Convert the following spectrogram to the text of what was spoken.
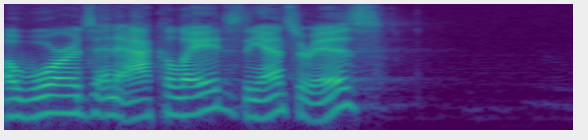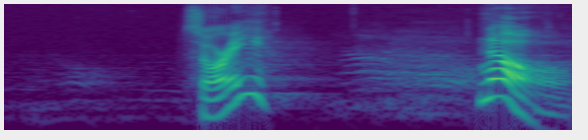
awards and accolades? The answer is sorry? No.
